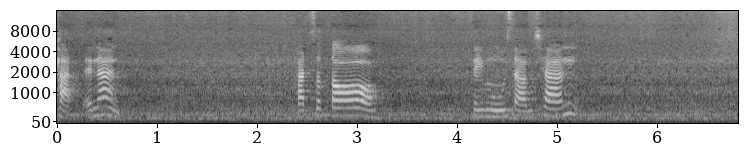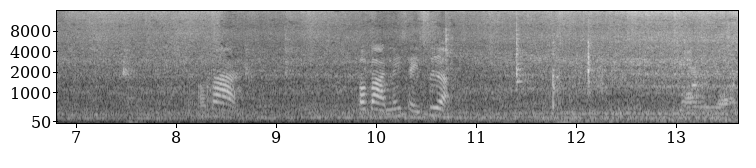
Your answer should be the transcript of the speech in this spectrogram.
ผัดไอ้นั่น ผัดสตอ ใส่หมูสามชั้นปอบาทปอบาทไม่ใส่เสื้อร้อนร้อน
